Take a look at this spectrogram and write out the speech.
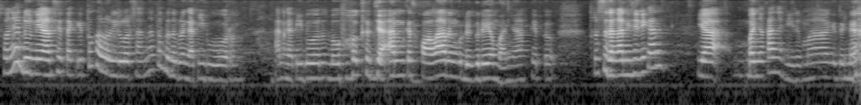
Soalnya dunia arsitek itu kalau di luar sana tuh bener-bener nggak tidur kan nggak tidur bawa kerjaan ke sekolah yang gede-gede yang banyak gitu. Terus sedangkan di sini kan ya banyak kan di rumah gitu kan.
